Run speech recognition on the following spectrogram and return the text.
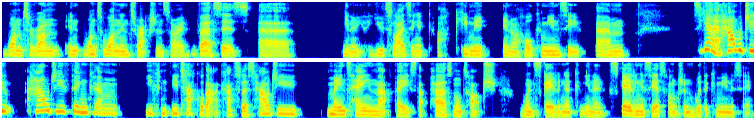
one to run in one to one interaction, sorry, versus uh you know, utilizing a, a commu- you know, a whole community. Um so yeah, how would you how do you think um you can you tackle that at Catalyst? How do you maintain that face, that personal touch when scaling a you know scaling a CS function with a community?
